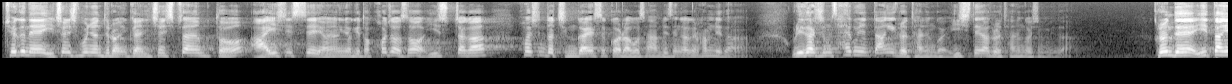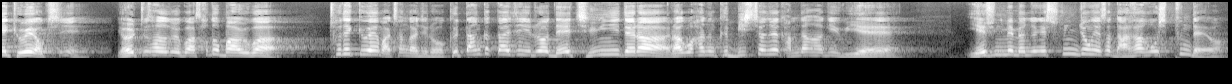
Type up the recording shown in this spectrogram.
최근에 2015년 들어, 그러니까 2014년부터 아이시스의 영향력이 더 커져서 이 숫자가 훨씬 더 증가했을 거라고 사람들이 생각을 합니다. 우리가 지금 살고 있는 땅이 그렇다는 거예요. 이 시대가 그렇다는 것입니다. 그런데 이 땅의 교회 역시 열두 사도들과 사도 바울과 초대교회 마찬가지로 그 땅끝까지 이르러 내 증인이 되라 라고 하는 그 미션을 감당하기 위해 예수님의 면정에 순종해서 나가고 싶은데요.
